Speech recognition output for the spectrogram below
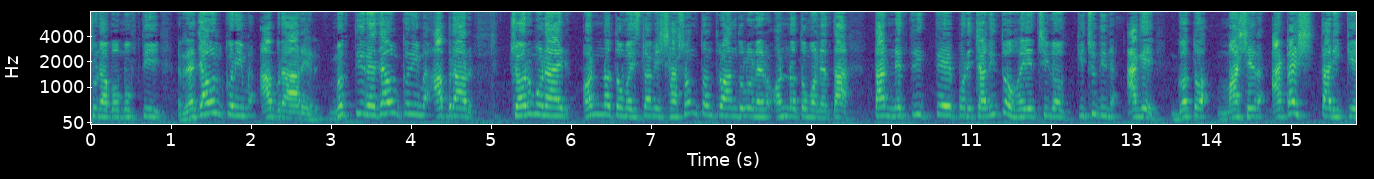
শোনাবো মুফতি রেজাউল করিম আবরারের। মুফতি রেজাউল করিম আবরার চরমোনাইয়ের অন্যতম ইসলামী শাসনতন্ত্র আন্দোলনের অন্যতম নেতা। তার নেতৃত্বে পরিচালিত হয়েছিল কিছুদিন আগে গত মাসের আঠাশ তারিখে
